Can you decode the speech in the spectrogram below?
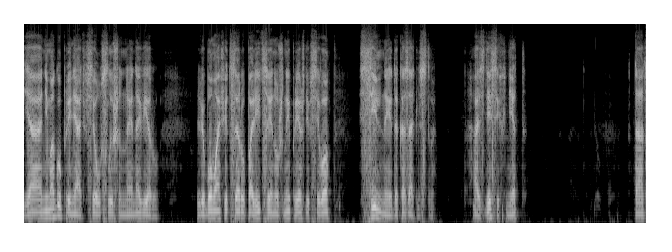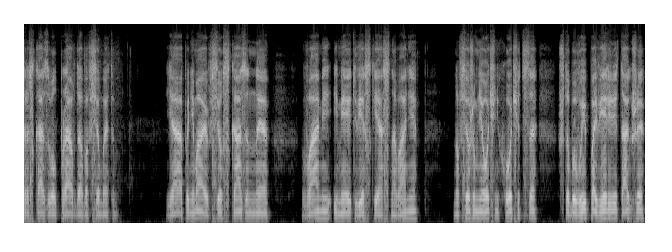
Я не могу принять все услышанное на веру. Любому офицеру полиции нужны прежде всего сильные доказательства, а здесь их нет. Тат рассказывал правду обо всем этом. Я понимаю, все сказанное вами имеет веские основания, но все же мне очень хочется, чтобы вы поверили также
